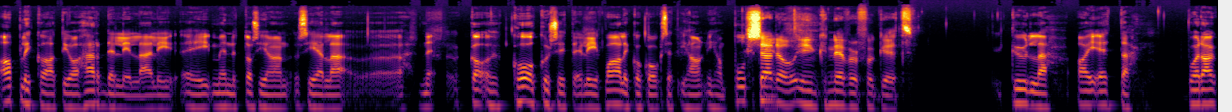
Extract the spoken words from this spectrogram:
applikaatio Härdellillä, eli ei mennyt tosiaan siellä äh, ne caucusit, eli vaalikokoukset ihan, ihan putkeen. Shadow Inc. never forgets. Kyllä, ai että. Voidaan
